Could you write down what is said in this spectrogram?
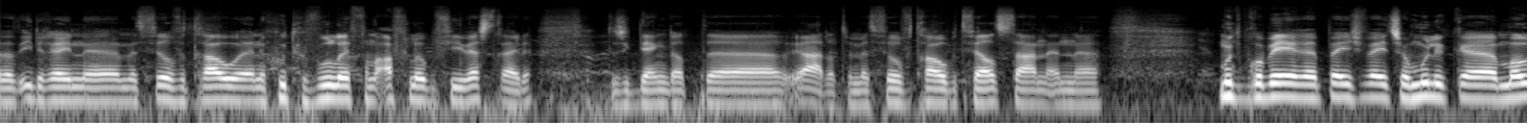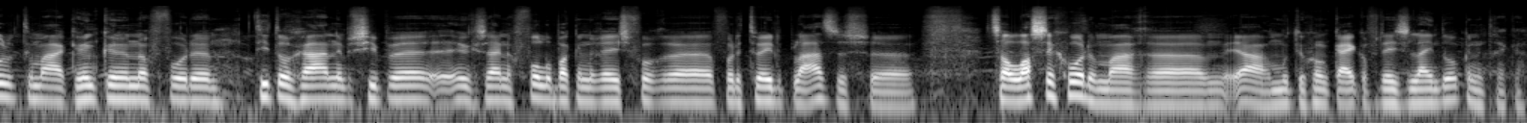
dat iedereen met veel vertrouwen en een goed gevoel heeft van de afgelopen vier wedstrijden. Dus ik denk dat, ja, dat we met veel vertrouwen op het veld staan. En, moeten proberen PSV het zo moeilijk uh, mogelijk te maken. Hun kunnen nog voor de titel gaan in principe. Hun zijn nog volle bak in de race voor, uh, voor de tweede plaats. Dus uh, het zal lastig worden, maar ja, we moeten gewoon kijken of we deze lijn door kunnen trekken.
